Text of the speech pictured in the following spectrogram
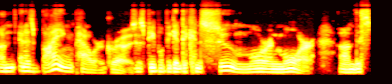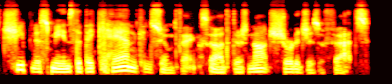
um, and as buying power grows, as people begin to consume more and more. Um, this cheapness means that they can consume things, uh, that there's not shortages of fats.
